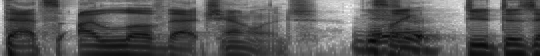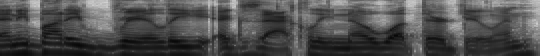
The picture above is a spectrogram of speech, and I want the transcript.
That's I love that challenge. Yeah. It's like, dude, does anybody really exactly know what they're doing?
